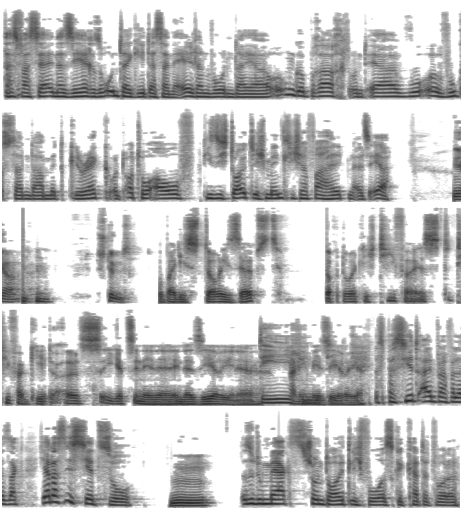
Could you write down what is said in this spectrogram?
das, was ja in der Serie so untergeht, dass seine Eltern wurden da ja umgebracht und er wu- wuchs dann da mit Greg und Otto auf, die sich deutlich menschlicher verhalten als er. Ja, stimmt. wobei die Story selbst doch deutlich tiefer ist, tiefer geht als jetzt in der, in der Serie, in der. Anime-Serie. Das passiert einfach, weil er sagt, ja, das ist jetzt so. Hm. Also du merkst schon deutlich, wo es gecuttet wurde.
